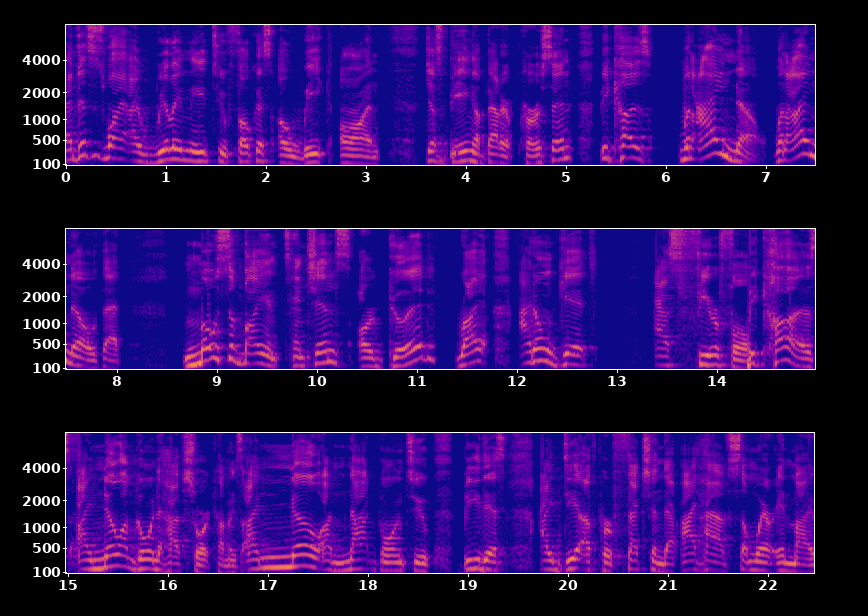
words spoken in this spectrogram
And this is why I really need to focus a week on just being a better person because when I know, when I know that most of my intentions are good, right? I don't get as fearful because I know I'm going to have shortcomings. I know I'm not going to be this idea of perfection that I have somewhere in my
